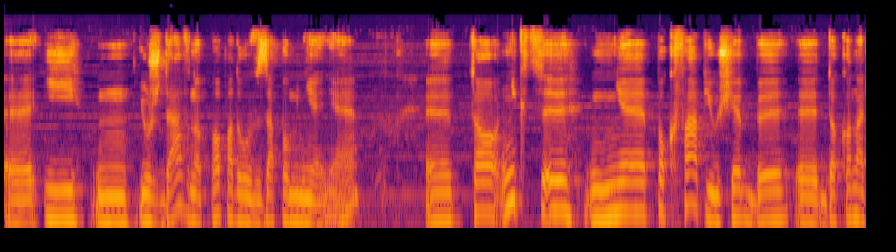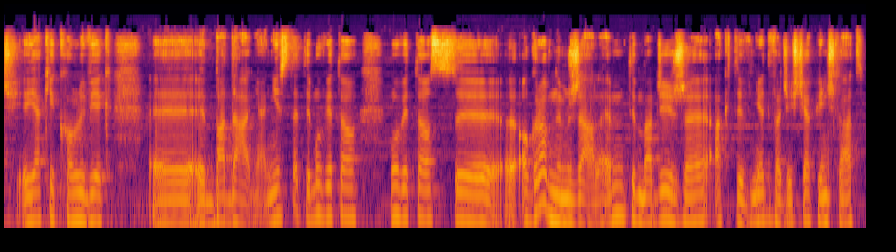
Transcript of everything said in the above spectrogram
e, i mm, już dawno popadł w zapomnienie, to nikt y, nie pokwapił się, by y, dokonać jakiekolwiek badania. Niestety, mówię to, mówię to z ogromnym żalem, tym bardziej, że aktywnie 25 lat,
